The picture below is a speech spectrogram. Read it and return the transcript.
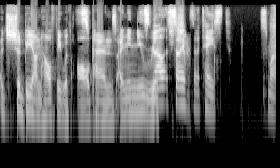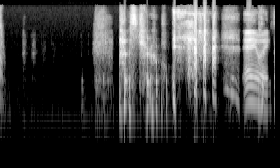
it should be unhealthy with all pens. I mean, you really. Smell it's seventy percent of taste. Smart. That's true. Anyways,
